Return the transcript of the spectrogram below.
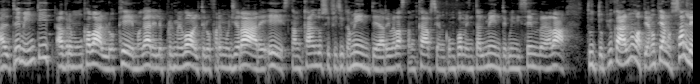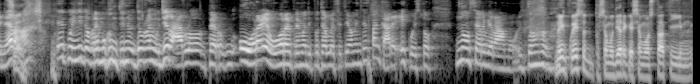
Altrimenti avremo un cavallo che magari le prime volte lo faremo girare e stancandosi fisicamente arriverà a stancarsi anche un po' mentalmente, quindi sembrerà tutto più calmo, ma piano piano si allenerà Sì, e quindi dovremo, continu- dovremo girarlo per ore e ore prima di poterlo effettivamente stancare e questo non servirà molto. Noi in questo possiamo dire che siamo stati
